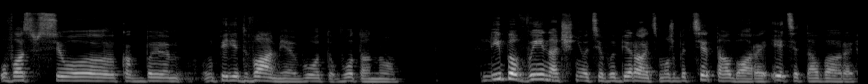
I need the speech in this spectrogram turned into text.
У вас все как бы перед вами, вот, вот оно. Либо вы начнете выбирать, может быть, те товары, эти товары,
